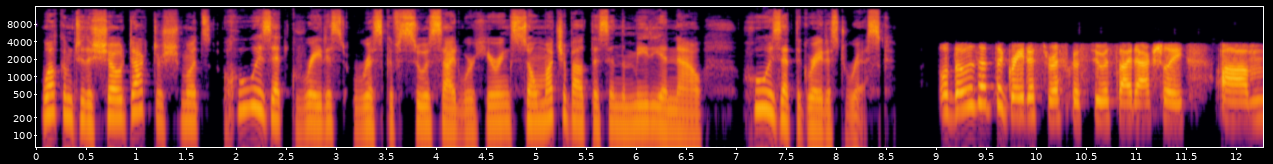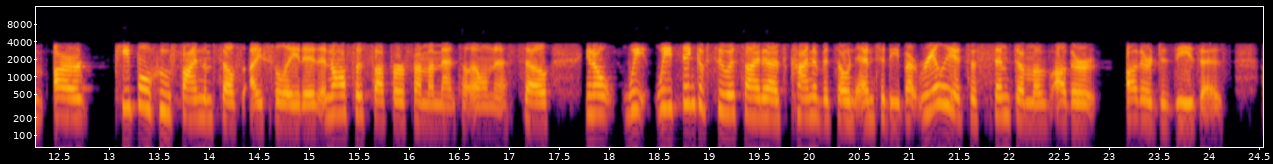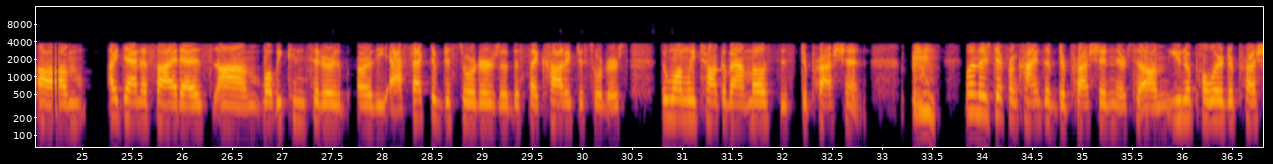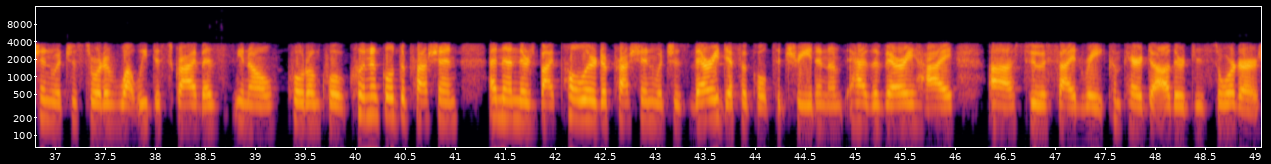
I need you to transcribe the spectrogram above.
Welcome to the show, Dr. Schmutz. Who is at greatest risk of suicide? We're hearing so much about this in the media now. Who is at the greatest risk? Well, those at the greatest risk of suicide actually um, are people who find themselves isolated and also suffer from a mental illness. So, you know, we we think of suicide as kind of its own entity, but really it's a symptom of other other diseases. Um, identified as um, what we consider are the affective disorders or the psychotic disorders. The one we talk about most is depression. well, there's different kinds of depression. There's um, unipolar depression, which is sort of what we describe as, you know, quote unquote clinical depression. And then there's bipolar depression, which is very difficult to treat and um, has a very high uh, suicide rate compared to other disorders.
